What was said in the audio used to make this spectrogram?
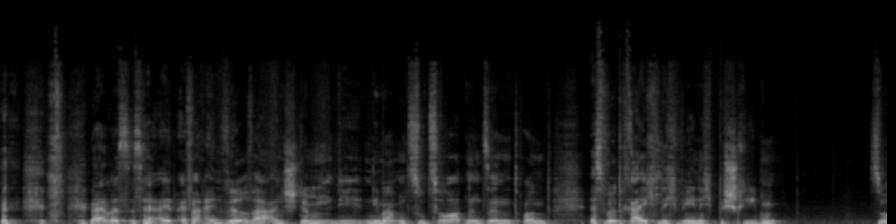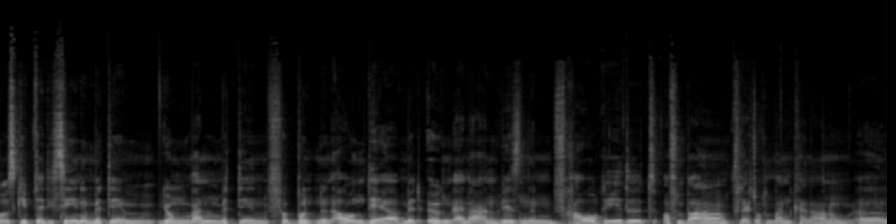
Nein, aber es ist halt einfach ein Wirrwarr an Stimmen, die niemandem zuzuordnen sind und es wird reichlich wenig beschrieben. So, es gibt ja die Szene mit dem jungen Mann mit den verbundenen Augen, der mit irgendeiner anwesenden Frau redet, offenbar. Vielleicht auch ein Mann, keine Ahnung. Äh,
